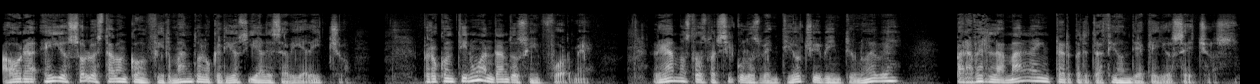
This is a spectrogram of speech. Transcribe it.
Ahora ellos solo estaban confirmando lo que Dios ya les había dicho. Pero continúan dando su informe. Leamos los versículos 28 y 29 para ver la mala interpretación de aquellos hechos.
